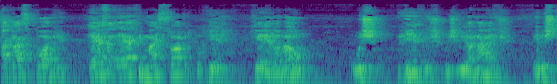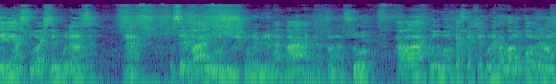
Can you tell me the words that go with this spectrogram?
a classe pobre. Essa é a que mais sofre. Por quê? querendo ou não, os ricos, os milionários, eles têm a sua segurança. Né? Você vai nos condomínios da Barra, da Zona Sul, tá lá, todo mundo quer sua segurança. Agora o pobre não.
